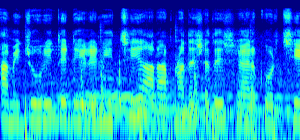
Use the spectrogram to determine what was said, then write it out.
আমি জুড়িতে ঢেলে নিচ্ছি আর আপনাদের সাথে শেয়ার করছি।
